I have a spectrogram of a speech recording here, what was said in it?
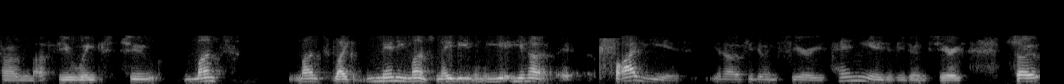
from a few weeks to months, months, like many months, maybe even a year, you know, five years, you know, if you're doing series, 10 years if you're doing series. So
